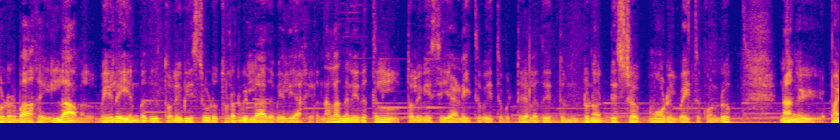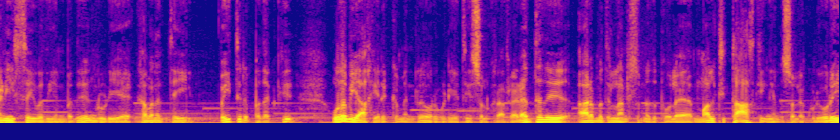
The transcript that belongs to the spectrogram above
தொடர்பாக இல்லாமல் வேலை என்பது தொலைபேசியோடு தொடர்பில்லாத வேலையாக இருந்தால் அந்த நேரத்தில் தொலைபேசியை அணைத்து வைத்துவிட்டு அல்லது டு நாட் டிஸ்டர்ப் மோடில் வைத்துக்கொண்டு நாங்கள் பணி செய்வது என்பது எங்களுடைய கவனத்தை வைத்திருப்பதற்கு உதவியாக இருக்கும் என்று ஒரு விடயத்தை சொல்கிறார்கள். அடுத்தது ஆரம்பத்தில் நான் சொன்னது போல மல்டி டாஸ்கிங் என்று சொல்லக்கூடிய ஒரே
